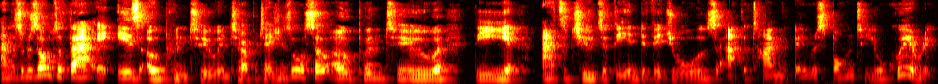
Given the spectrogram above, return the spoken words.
And as a result of that, it is open to interpretation. It's also open to the attitudes of the individuals at the time that they respond to your query.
